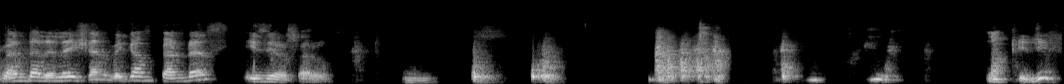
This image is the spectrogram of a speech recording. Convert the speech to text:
When the relation becomes condensed, is your Sarup. Not easy.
